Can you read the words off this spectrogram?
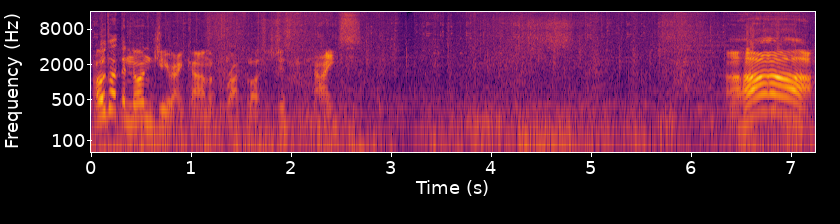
I would like the non-G rank armor for Rathalos. It's just nice. Aha!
